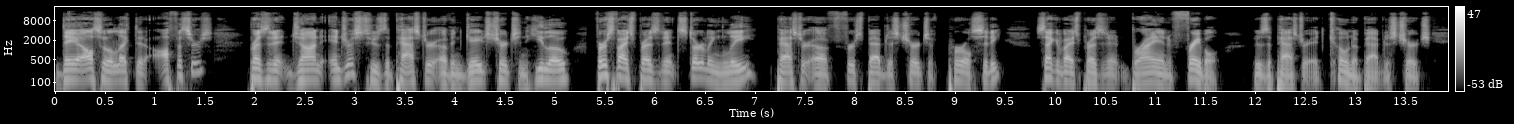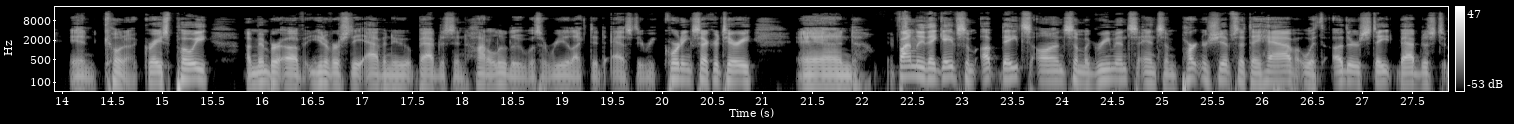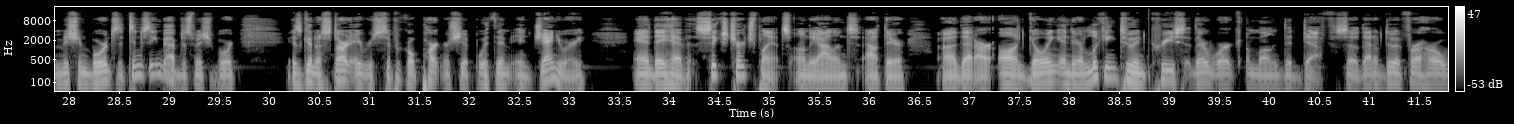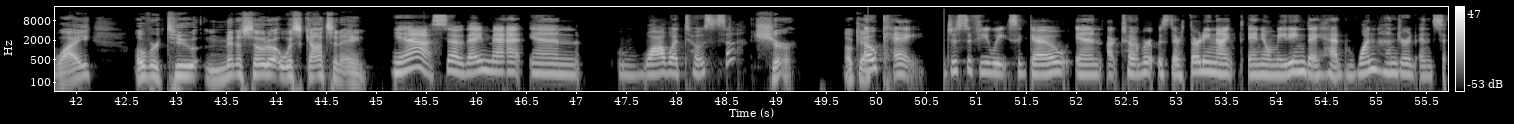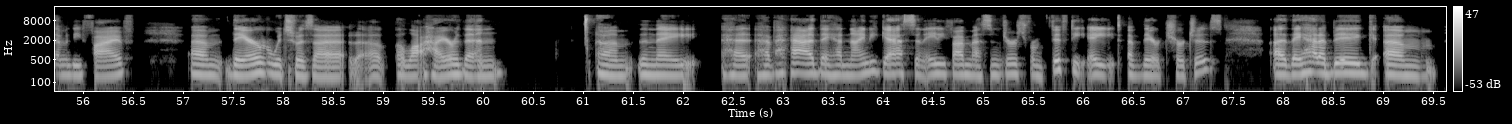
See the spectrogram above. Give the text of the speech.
They also elected officers. President John Endress, who's the pastor of Engaged Church in Hilo. First Vice President Sterling Lee, pastor of First Baptist Church of Pearl City. Second Vice President Brian Frabel, who's the pastor at Kona Baptist Church in Kona. Grace Poe, a member of University Avenue Baptist in Honolulu, was reelected as the recording secretary. And finally, they gave some updates on some agreements and some partnerships that they have with other state Baptist mission boards. The Tennessee Baptist Mission Board is going to start a reciprocal partnership with them in January. And they have six church plants on the islands out there uh, that are ongoing, and they're looking to increase their work among the deaf. So that'll do it for Hawaii. Over to Minnesota, Wisconsin, Amy. Yeah. So they met in Wauwatosa. Sure. Okay. Okay. Just a few weeks ago in October, it was their 39th annual meeting. They had 175 um, there, which was a, a, a lot higher than um, than they ha- have had. They had 90 guests and 85 messengers from 58 of their churches. Uh, they had a big um,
